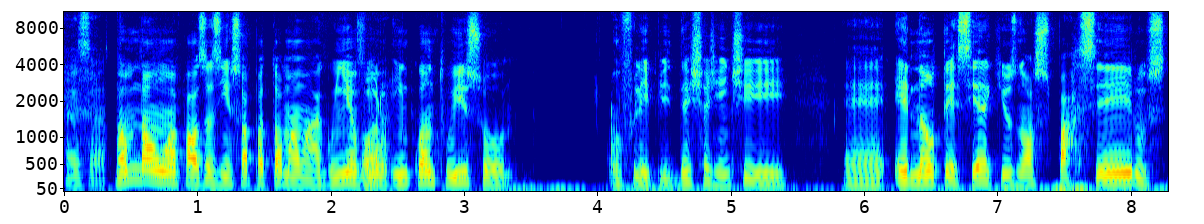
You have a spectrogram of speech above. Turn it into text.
Exato. Vamos dar uma pausazinha só para tomar uma aguinha. Vou, enquanto isso, o Felipe, deixa a gente é, enaltecer aqui os nossos parceiros.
